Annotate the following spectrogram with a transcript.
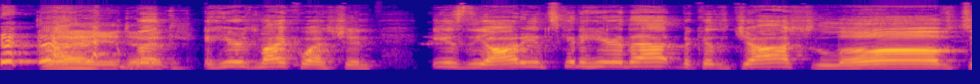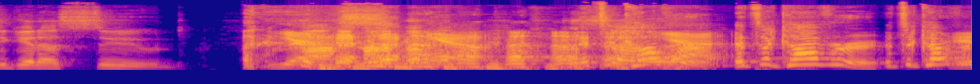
Yeah, you but did. here's my question: Is the audience going to hear that? Because Josh loves to get us sued. Yes. yeah. It's a cover. Yeah. It's a cover. It's a cover Uh,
